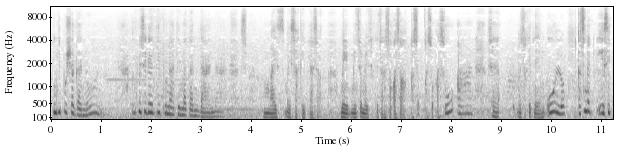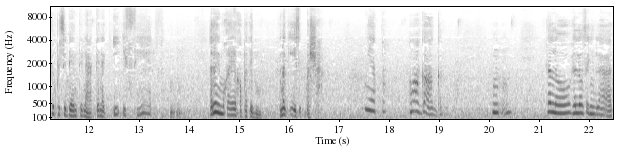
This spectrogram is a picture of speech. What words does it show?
Hindi po siya ganun. Ang presidente po natin matanda na. May, may sakit na sa, may, minsan may sakit sa kasu- kasu- kasukasuan, sa, may sakit na yung ulo. Kasi nag-iisip yung presidente natin, nag-iisip. Tanungin mo kaya yung kapatid mo, nag-iisip ba siya? Niyata, ang aga-aga. Mm-mm. Hello, hello sa inyong lahat.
